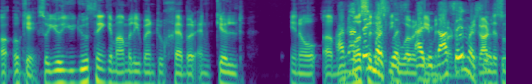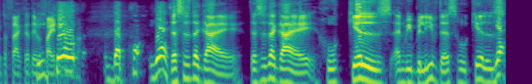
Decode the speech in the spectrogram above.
uh, okay? So you, you you think Imam Ali went to Khaybar and killed, you know, uh, mercilessly whoever I came in front of him, regardless of the fact that they were he fighting. The point, yes. This is the guy. This is the guy who kills, and we believe this, who kills. Yes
